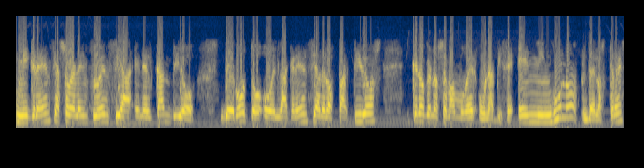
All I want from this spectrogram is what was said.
mi creencia sobre la influencia en el cambio de voto o en la creencia de los partidos creo que no se va a mover un ápice en ninguno de los tres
